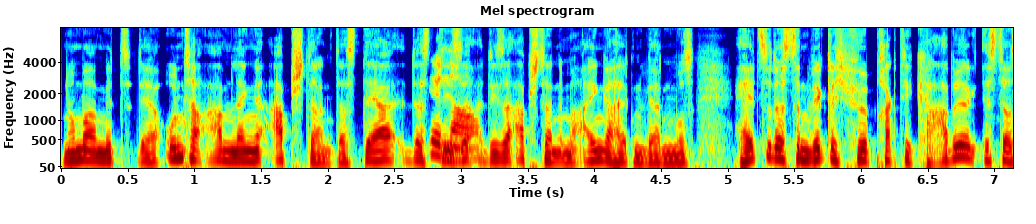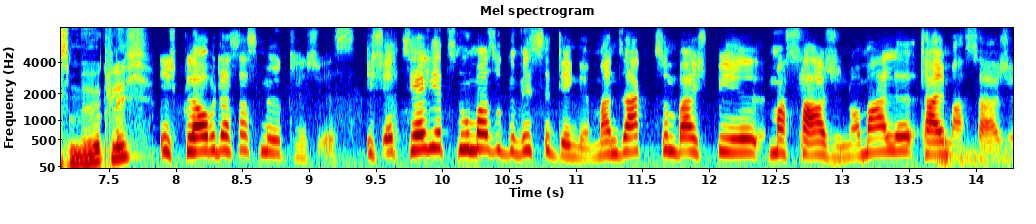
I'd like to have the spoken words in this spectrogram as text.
Nummer mit der Unterarmlänge Abstand, dass, der, dass genau. dieser, dieser Abstand immer eingehalten werden muss. Hältst du das denn wirklich für praktikabel? Ist das möglich? Ich glaube, dass das möglich ist. Ich erzähle jetzt nur mal so gewisse Dinge. Man sagt zum Beispiel Massage, normale Thai-Massage.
